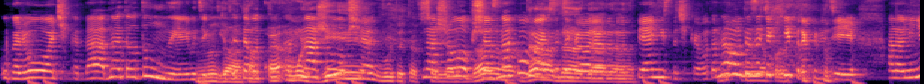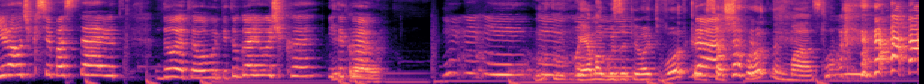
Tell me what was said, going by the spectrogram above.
уголечка, да. Ну, это вот умные люди. Ну какие-то. да, это там, вот э, наша эмульгейн, общая вот это всё, Наша да, общая знакомая, да, кстати да, говоря, да, эта да. вот пианисточка. Вот она Ну, вот из этих хитрых людей. Она минералочку себе поставит, до этого выпьет уголечка и, И такая... правильно. «М-м-м, Я могу м-м-м». запивать водкой Да. со шпротным маслом.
